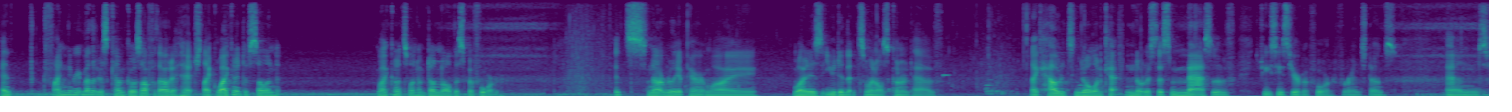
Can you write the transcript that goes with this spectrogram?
And finding the Great Mother just kind of goes off without a hitch. Like, why couldn't have someone... Why couldn't someone have done all this before? It's not really apparent why... What it is that you did that someone else couldn't have. Like, how did no one notice this massive GCs here before, for instance? And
